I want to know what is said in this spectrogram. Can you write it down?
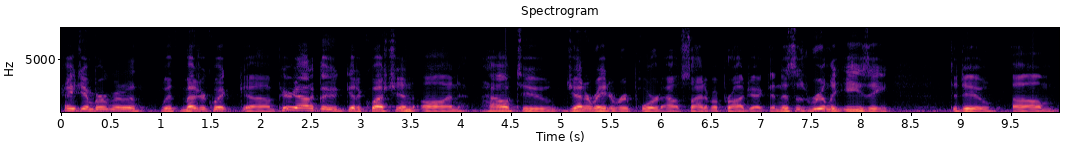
Hey, Jim Bergmann with, MeasureQuick. Uh, periodically, we get a question on how to generate a report outside of a project, and this is really easy to do. Um,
